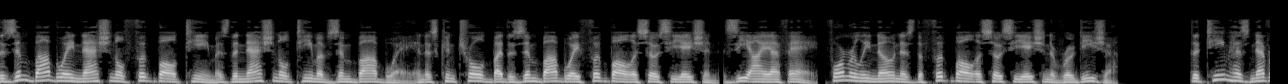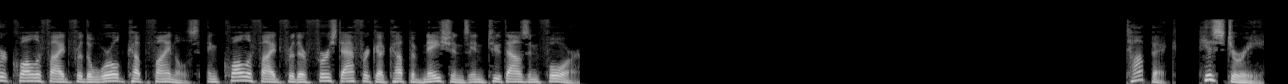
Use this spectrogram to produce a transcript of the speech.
The Zimbabwe national football team is the national team of Zimbabwe and is controlled by the Zimbabwe Football Association formerly known as the Football Association of Rhodesia. The team has never qualified for the World Cup finals, and qualified for their first Africa Cup of Nations in 2004. History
